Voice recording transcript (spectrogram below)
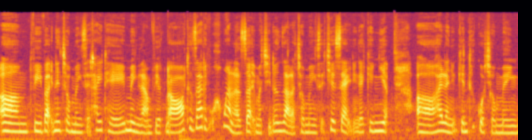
Um, vì vậy nên chồng mình sẽ thay thế mình làm việc đó. Thực ra thì cũng không hẳn là dạy mà chỉ đơn giản là chồng mình sẽ chia sẻ những cái kinh nghiệm uh, hay là những kiến thức của chồng mình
